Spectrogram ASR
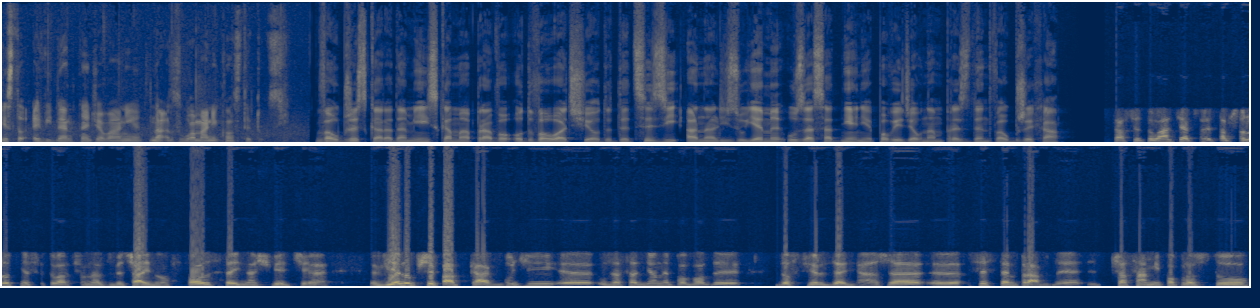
Jest to ewidentne działanie na złamanie konstytucji. Wałbrzyska Rada Miejska ma prawo odwołać się od decyzji. Analizujemy uzasadnienie, powiedział nam prezydent Wałbrzycha ta sytuacja, która jest absolutnie sytuacją nadzwyczajną w Polsce i na świecie, w wielu przypadkach budzi e, uzasadnione powody do stwierdzenia, że e, system prawny czasami po prostu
